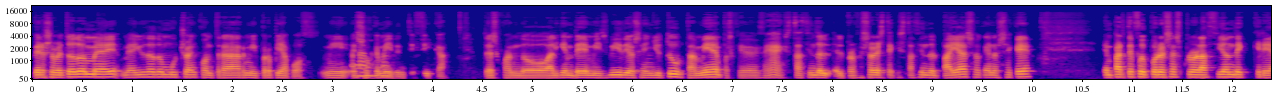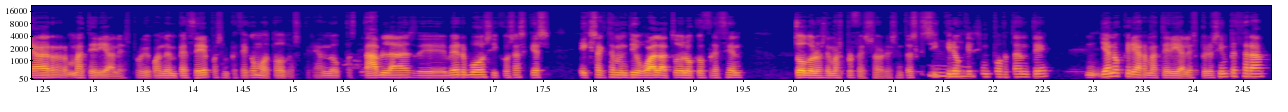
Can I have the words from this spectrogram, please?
pero sobre todo me, ha ayudado mucho a encontrar mi propia voz, eso que me identifica. Entonces, cuando alguien ve mis vídeos en YouTube también, pues que ah, está haciendo el, profesor este que está haciendo el payaso, que no sé qué, en parte fue por esa exploración de crear materiales, porque cuando empecé, pues empecé como todos, creando pues, tablas de verbos y cosas que es exactamente igual a todo lo que ofrecen todos los demás profesores. Entonces, sí creo que es importante ya no crear materiales, pero sí empezar a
